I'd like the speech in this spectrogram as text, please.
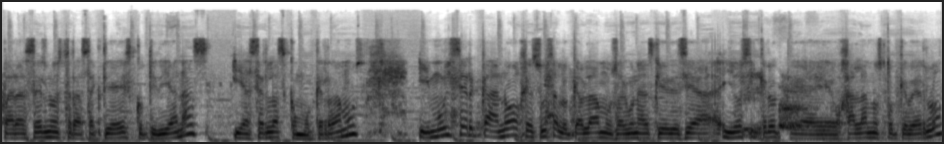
para hacer nuestras actividades cotidianas y hacerlas como querramos. Y muy cercano, Jesús, a lo que hablábamos alguna vez que yo decía, yo sí creo que eh, ojalá nos toque verlo,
